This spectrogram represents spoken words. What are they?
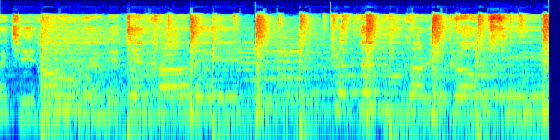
လိုက်ချေဟောင်းဝင်တဲ့ခါလေးဖြတ်သန်းမှုကရီ ground scene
